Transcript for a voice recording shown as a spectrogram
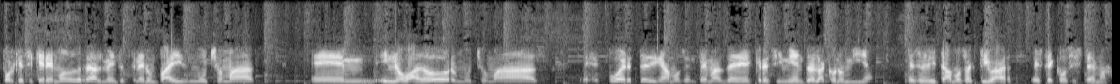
porque si queremos realmente tener un país mucho más eh, innovador, mucho más eh, fuerte, digamos, en temas de crecimiento de la economía, necesitamos activar este ecosistema.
